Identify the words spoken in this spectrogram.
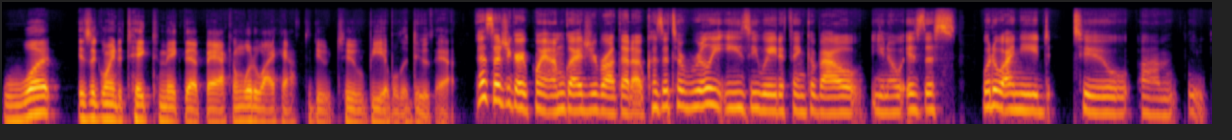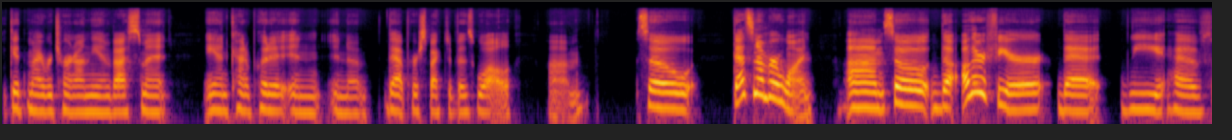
what is it going to take to make that back? And what do I have to do to be able to do that? That's such a great point. I'm glad you brought that up because it's a really easy way to think about, you know, is this, what do I need to um, get my return on the investment and kind of put it in, in a, that perspective as well. Um, so that's number one. Um, so the other fear that we have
